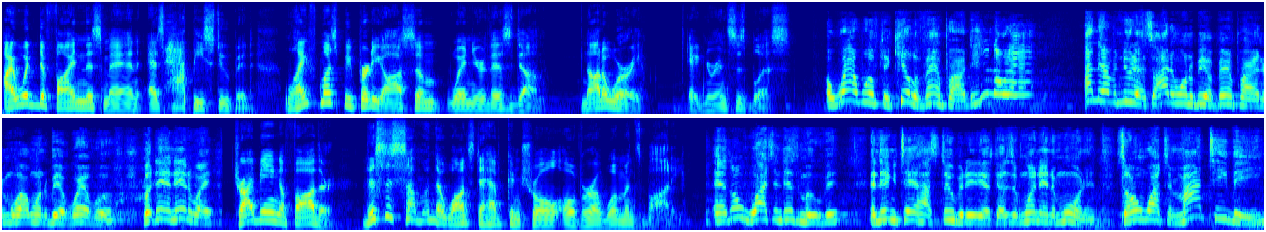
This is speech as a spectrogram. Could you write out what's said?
I would define this man as happy stupid. Life must be pretty awesome when you're this dumb. Not a worry. Ignorance is bliss. A werewolf can kill a vampire. Did you know that? I never knew that, so I didn't want to be a vampire anymore. I wanted to be a werewolf. But then, anyway. Try being a father. This is someone that wants to have control over a woman's body. As I'm watching this movie, and then you can tell how stupid it is because it's one in the morning. So I'm watching my TV,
